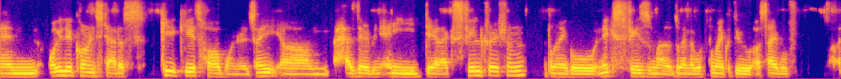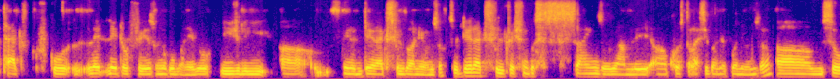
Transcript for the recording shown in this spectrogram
एन्ड अहिले करेन्ट स्ट्याटस के के छ भनेर चाहिँ has there been any data exfiltration तपाईँको नेक्स्ट फेजमा तपाईँको तपाईँको त्यो साइबर अट्याकको लेटर फेज हुनुको भनेको युजली डेयर एक्सफिल गर्ने हुन्छ सो डेयर एक्स फिल्ट्रेसनको साइन्सहरू हामीले खोज तलासी गर्ने पर्ने हुन्छ सो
